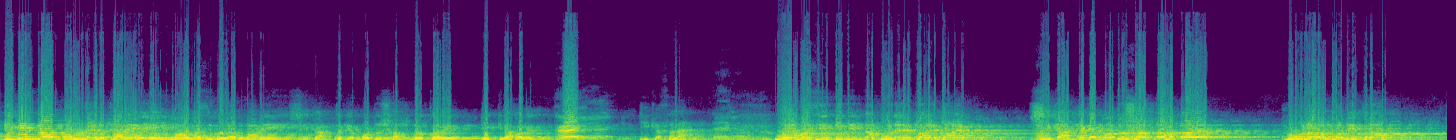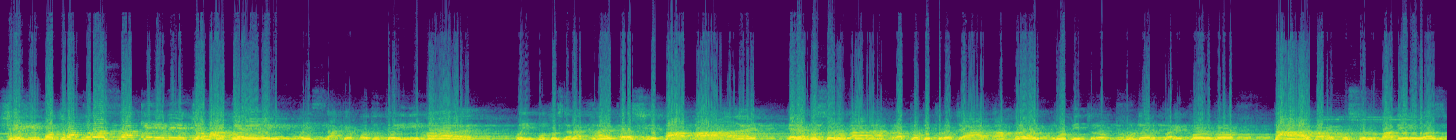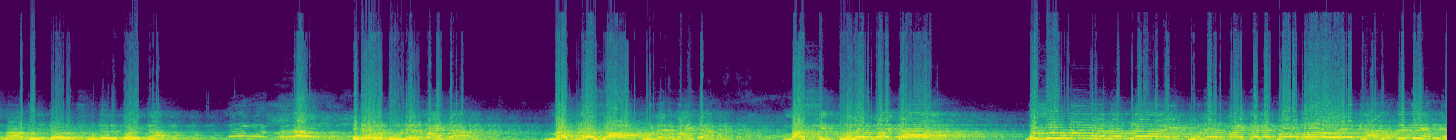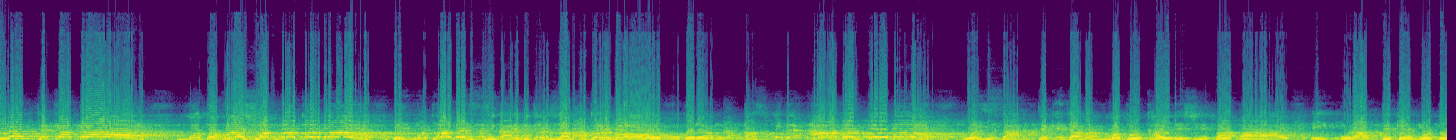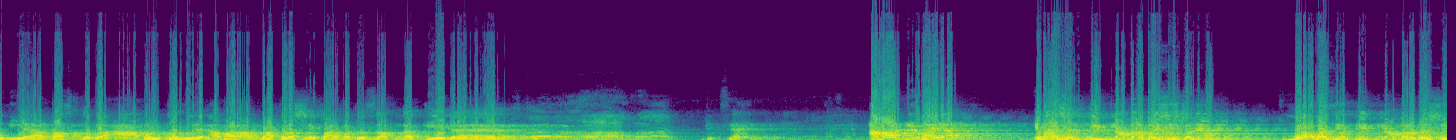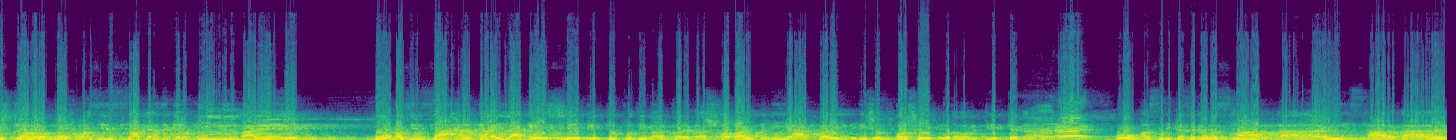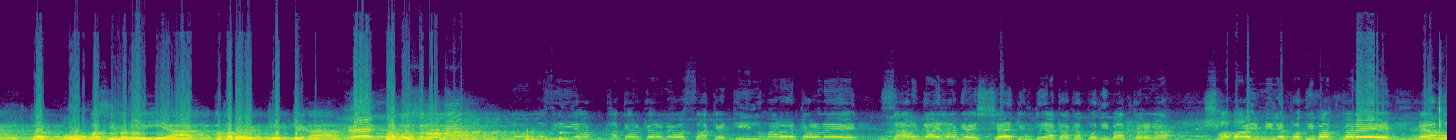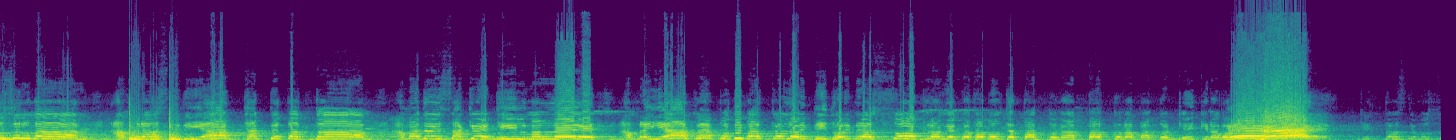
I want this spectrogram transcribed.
বিভিন্ন ফুলের পরে এই মৌমাছি গুলা পরে সেখান থেকে মধু সংগ্রহ করে। ঠিক কিনা বলেন? ঠিক আছে না? মৌমাছি বিভিন্ন ফুলের পরে পরে সেখান থেকে মধু সংগ্রহ করে। ফুল পবিত্র। সেই মধুগুলা চাকে এনে জমা করে ওই চাকে মধু তৈরি হয়। ওই মধু যারা খায়, তারা সেপা পায়। এরে মুসলমান, আমরা পবিত্র জাত, আমরা ওই পবিত্র ফুলের পরে পড়ব। তার মানে মুসলমান এই ওয়াজ মাহফিল, এটা হলো ফুলের ময়দান। এটা হলো ফুলের ময়দান। মাদ্রাসা ফুলের ময়দান। মসজিদ ফুলের ময়দান। মুসলমান, আমরা এই ফুলের ময়দানে পড়ব এখান থেকে কোরআন থেকে আমরা মধুগুলো সংগ্রহ করব। ওই মধু আমরা সিনার ভিতরে জমা করব। করে আমরা বাস্তবে আমল করব। ওই শাক থেকে যেমন মধু খাইলে সেপা পায়, এই কোরআন থেকে মধু নিয়ে বাস্তবে আমল করলে আমার আল্লাহ তালা সেপার মতো জান্নাত দিয়ে দেয় দেখছে আমার প্রিয় ভাইরা, এবার আসেন তিন নম্বর বৈশিষ্ট্য নেন মৌমাছির তিন নম্বর বৈশিষ্ট্য হলো মৌমাছির চাকের দিকে ঢিল মারে। মৌমাছি যার গায়ে লাগে সে কিন্তু প্রতিবাদ করে না। সবাই মিলে একবারে ইংলিশন কষে কথা বলে ঠিক কেনা? মৌমাছির কাছে কোনো সার নাই সার নাই। কারণ মৌমাছি হলো ইয়াক কথা বলেন ঠিক কেনা? ও মুসলমান মৌমাছি থাকার কারণে ও তাকে ঢিল মারার কারণে যার গায়ে লাগে সে কিন্তু একা একা প্রতিবাদ করে না। সবাই মিলে প্রতিবাদ করে এরা মুসলমান আমরা আজকে যদি এক থাকতে পারতাম আমাদের চাকে ঢিল মারলে আমরা এক হয়ে প্রতিবাদ করলে ওই বিধর্মীরা চোখ রঙে কথা বলতে পারতো না পারতো না পারতো ঠিক কিনা বলে? কিন্তু আজকে মুসলমান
